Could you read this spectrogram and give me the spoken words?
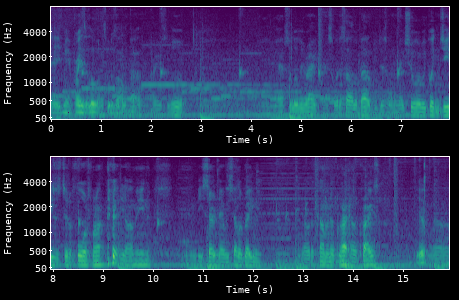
Amen. Praise the Lord. That's what it's all about. Praise the Lord. You're absolutely right. That's what it's all about. You just want to make sure we're putting Jesus to the forefront. you know what I mean? And be certain that we're celebrating, you know, the coming of Christ. Of Christ. Yep. Uh,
